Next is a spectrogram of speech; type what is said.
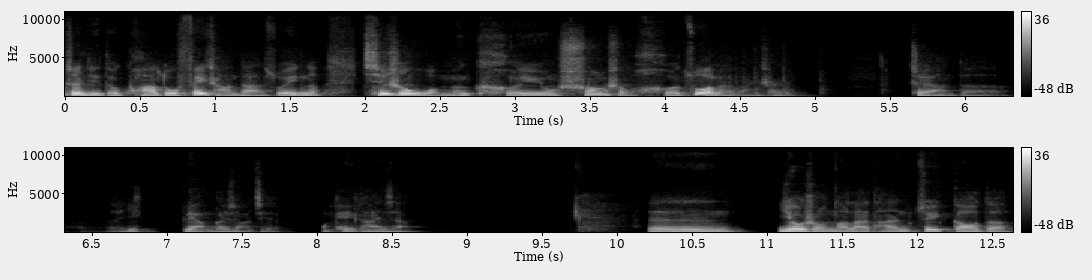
这里的跨度非常大，所以呢，其实我们可以用双手合作来完成这样的一两个小节。我们可以看一下，嗯，右手呢来弹最高的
